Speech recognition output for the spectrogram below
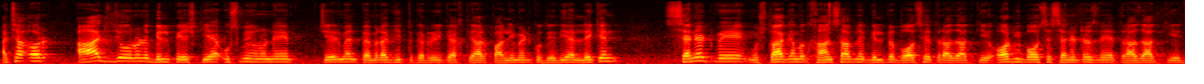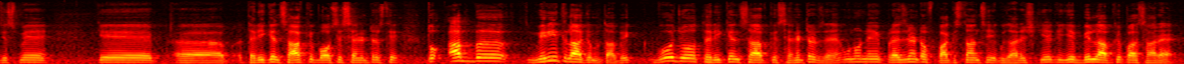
अच्छा और आज जो उन्होंने बिल पेश किया, उसमें उन्होंने चेयरमैन पैमरा की तकर्री का अख्तियार पार्लियामेंट को दे दिया, लेकिन सेनेट में मुश्ताक अहमद खान साहब ने बिल पे बहुत से एतराज़ा किए, और भी बहुत से सेनेटर्स ने एतराज़ा किए, जिसमें कि तहरीक इंसाफ के बहुत से सेनेटर्स थे। तो अब मेरी इतला के मुताबिक, वो जो तहरीक इंसाफ के सेनेटर्स हैं, उन्होंने प्रेसिडेंट ऑफ़ पाकिस्तान से ये गुजारिश की है कि ये बिल आपके पास आ रहा है।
